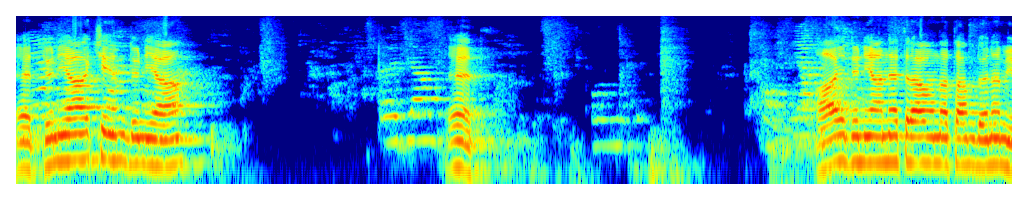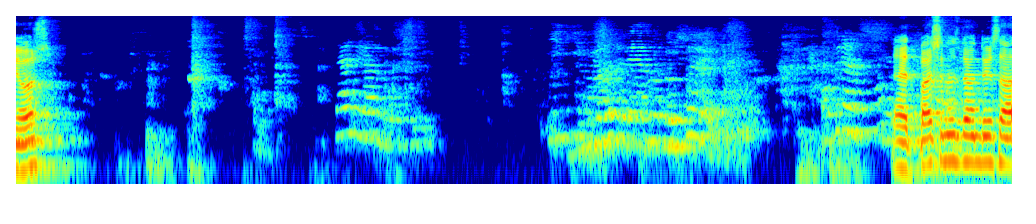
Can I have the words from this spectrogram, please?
Evet, dünya kim? Dünya. Evet. Ay dünyanın etrafında tam dönemiyor. Evet, başınız döndüyse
